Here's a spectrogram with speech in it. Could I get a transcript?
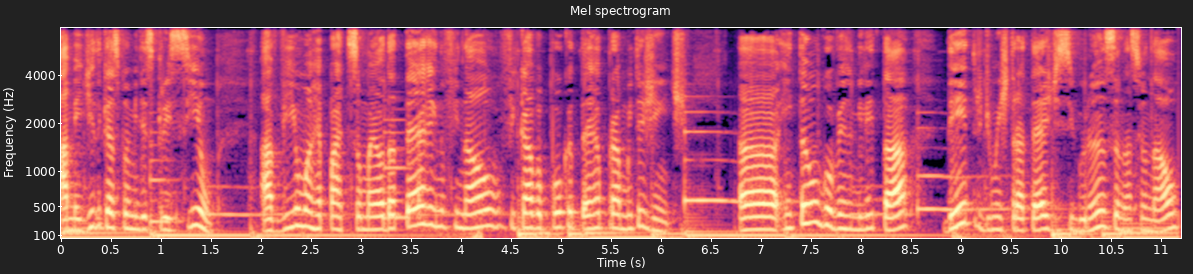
à medida que as famílias cresciam, havia uma repartição maior da terra e no final ficava pouca terra para muita gente. Uh, então, o governo militar, dentro de uma estratégia de segurança nacional,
